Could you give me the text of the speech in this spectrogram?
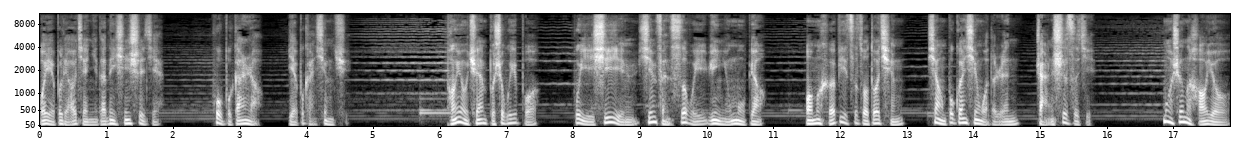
我也不了解你的内心世界，互不干扰，也不感兴趣。朋友圈不是微博，不以吸引新粉丝为运营目标。我们何必自作多情，向不关心我的人展示自己？陌生的好友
